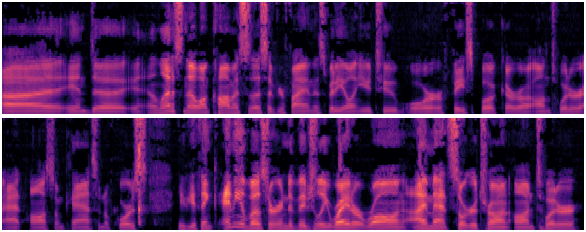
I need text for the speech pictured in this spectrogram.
Uh, and uh, and let us know on comments to this if you're finding this video on YouTube or Facebook or uh, on Twitter at AwesomeCast. And of course, if you think any of us are individually right or wrong, I'm at Sorgatron on Twitter.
